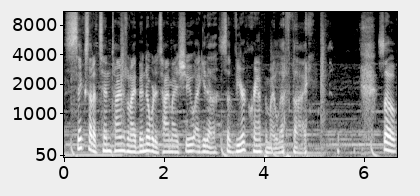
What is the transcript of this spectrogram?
Six out of ten times when I bend over to tie my shoe, I get a severe cramp in my left thigh. so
